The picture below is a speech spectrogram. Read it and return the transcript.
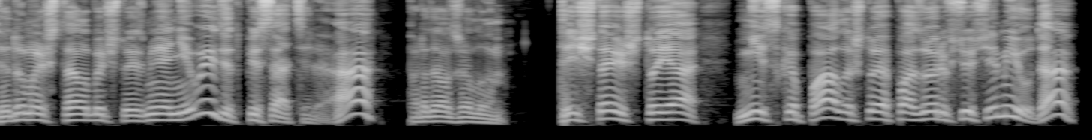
Ты думаешь, стало быть, что из меня не выйдет писателя, а?» — продолжал он. «Ты считаешь, что я низко пал и что я позорю всю семью, да?»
